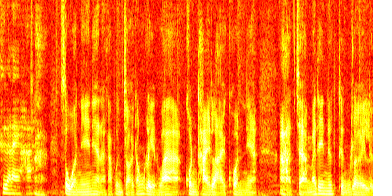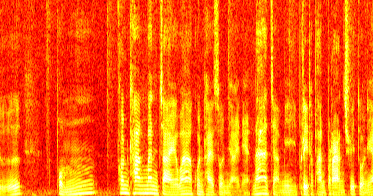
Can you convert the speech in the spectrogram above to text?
คืออะไรคะอ่าส่วนนี้เนี่ยนะครับคุณจอยต้องเรียนว่าคนไทยหลายคนเนี่ยอาจจะไม่ได้นึกถึงเลยหรือ ผมค่อนข้างมั่นใจว่าคนไทยส่วนใหญ่เนี่ยน่าจะมีผลิตภัณฑ์ประกันชีวิตตัวนี้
